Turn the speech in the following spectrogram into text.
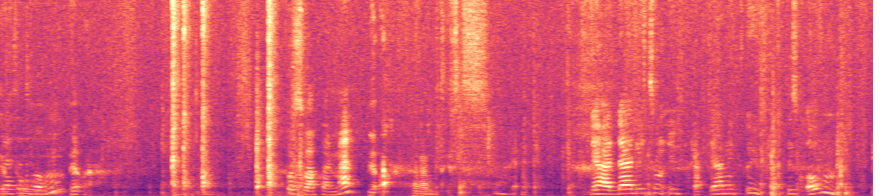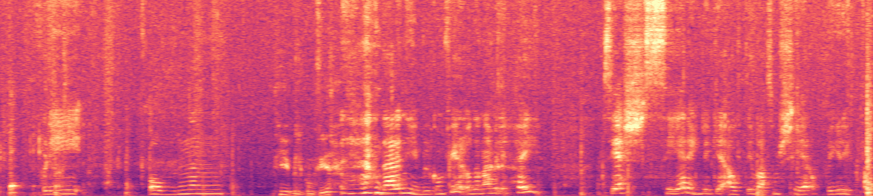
Fe jeg sette på- på ovnen? Ja, På svak varme. ja, relativt. Det her, det er litt sånn upraktisk, jeg har en litt upraktisk ovn. Fordi ovnen Hybelkomfyr. Det er en hybelkomfyr, og den er veldig høy. Så jeg ser egentlig ikke alltid hva som skjer oppi gryta.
